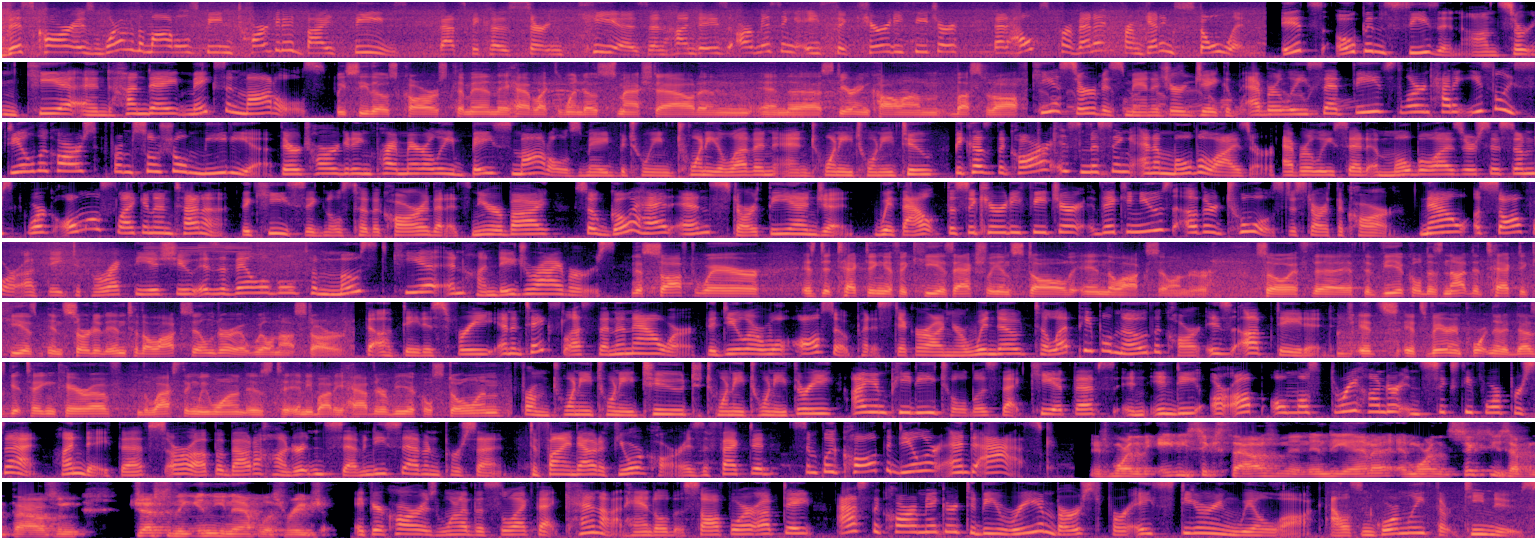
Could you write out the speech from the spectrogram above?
This car is one of the models being targeted by thieves. That's because certain Kias and Hyundais are missing a security feature that helps prevent it from getting stolen. It's open season on certain Kia and Hyundai makes and models. We see those cars come in, they have like the windows smashed out and, and the steering column busted off. Kia service manager Jacob Eberly said thieves learned how to easily steal the cars from social media. They're targeting primarily base models made between 2011 and 2022 because the car is missing an immobilizer. Eberly said said immobilizer systems work almost like an antenna. The key signals to the car that it's nearby, so go ahead and start the engine. Without the security feature, they can use other tools to start the car. Now, a software update to correct the issue is available to most Kia and Hyundai drivers. The software is detecting if a key is actually installed in the lock cylinder. So if the if the vehicle does not detect a key is inserted into the lock cylinder, it will not start. The update is free and it takes less than an hour. The dealer will also put a sticker on your window to let people know the car is updated. It's it's very important that it does get taken care of. The last thing we want is to anybody have their vehicle stolen. From 2022 to 2023, IMPD told us that Kia thefts in Indy are up almost 364%. Hyundai thefts are up about 177%. To find out if your car is affected, simply call the dealer and ask. There's more than 86,000 in Indiana and more than 67,000 just in the Indianapolis region. If your car is one of the select that cannot handle the software update, ask the car maker to be reimbursed for a steering wheel lock. Allison Gormly, 13 News.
